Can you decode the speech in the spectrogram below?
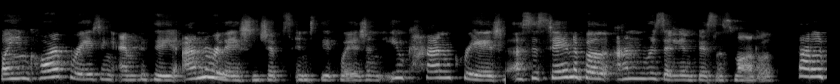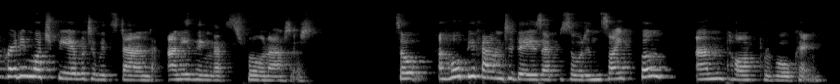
By incorporating empathy and relationships into the equation, you can create a sustainable and resilient business model that'll pretty much be able to withstand anything that's thrown at it. So, I hope you found today's episode insightful and thought provoking.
